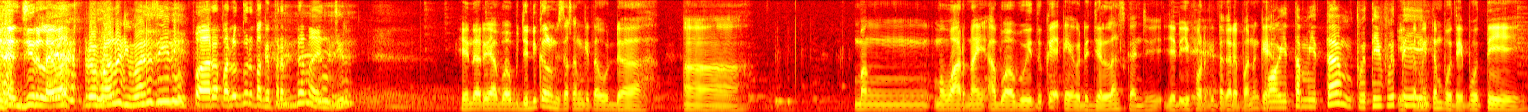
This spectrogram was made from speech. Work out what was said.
anjir lewat. Rumah lu di mana sih ini? Parah padahal gue udah pakai peredam anjir. Hindari abu-abu. Jadi kalau misalkan kita udah eh, meng- mewarnai abu-abu itu kayak kayak udah jelas kan cuy. Jadi effort kita ke depannya kayak mau hitam-hitam putih-putih. Hitam-hitam putih-putih.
